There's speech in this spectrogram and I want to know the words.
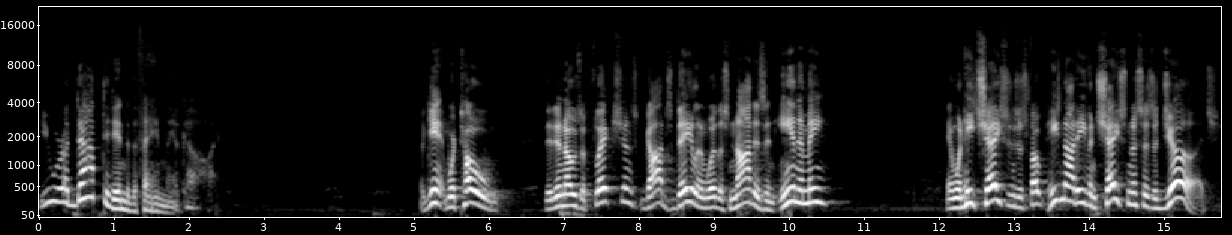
You were adopted into the family of God. Again, we're told that in those afflictions, God's dealing with us not as an enemy. And when He chastens us, folks, He's not even chastening us as a judge.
